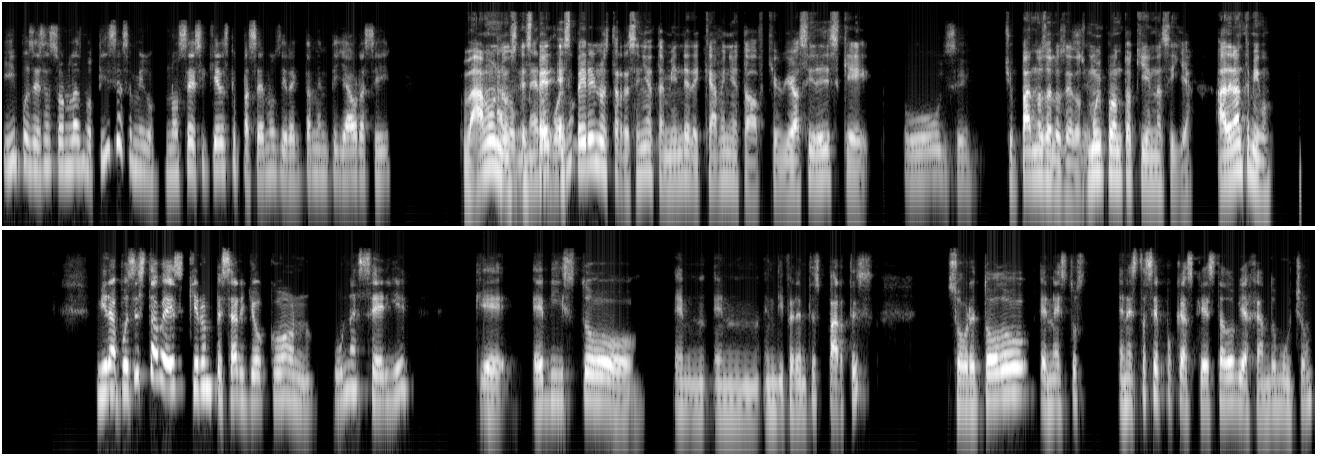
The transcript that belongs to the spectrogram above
Y pues esas son las noticias, amigo. No sé si quieres que pasemos directamente ya ahora sí Vámonos, mero espe- bueno. espere nuestra reseña también de The Cabinet of Curiosities, que Uy, sí, chupándose los dedos, sí. muy pronto aquí en la silla. Adelante, amigo. Mira, pues esta vez quiero empezar yo con una serie que he visto en, en, en diferentes partes, sobre todo en estos, en estas épocas que he estado viajando mucho.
